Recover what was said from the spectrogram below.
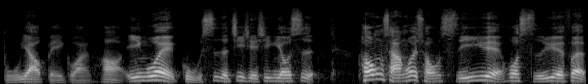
不要悲观哈，因为股市的季节性优势，通常会从十一月或十月份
